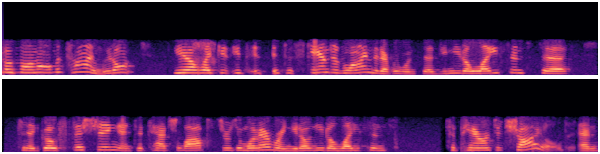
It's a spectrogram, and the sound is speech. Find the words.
goes on all the time. We don't you know like it, it, it's a standard line that everyone says you need a license to to go fishing and to catch lobsters and whatever and you don't need a license to parent a child, and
